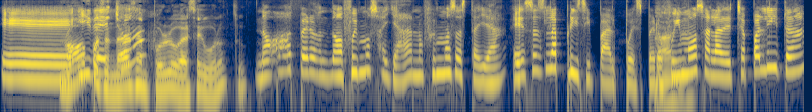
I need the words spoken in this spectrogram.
Eh, no, y de pues hecho- andabas en puro lugar seguro, tú. no, pero no fuimos allá, no fuimos hasta allá. Esa es la principal, pues, pero Ah, fuimos a la de Chapalita,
